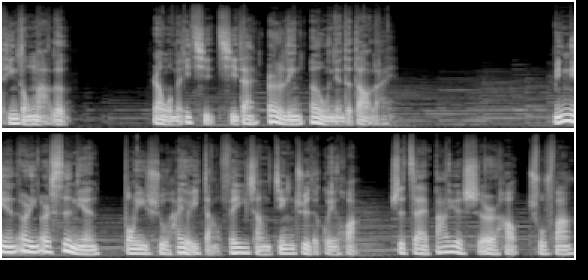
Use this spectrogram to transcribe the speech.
听懂马勒，让我们一起期待二零二五年的到来。明年二零二四年，蹦艺术还有一档非常精致的规划，是在八月十二号出发，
